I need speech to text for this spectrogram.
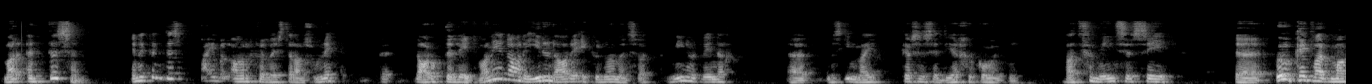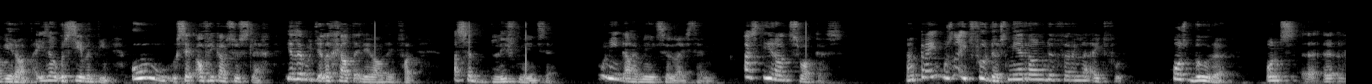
maar intussen en ek dink dis baie belangrik vir luisteraars om net daarop te let. Wanneer daar hier en daar 'n ekonom is wat nie noodwendig uh miskien my kursusse deurgekom het nie, wat vir mense sê uh o kyk wat maak die rand. Hy is nou oor 17. Ooh, Suid-Afrika so sleg. Julle moet julle geld uit die rand uitvat. Asseblief mense, moenie daai mense luister nie. As die rand swak is, dan kry ons uitvoerders meer rande vir hulle uitvoer. Ons boere, ons uh, uh,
